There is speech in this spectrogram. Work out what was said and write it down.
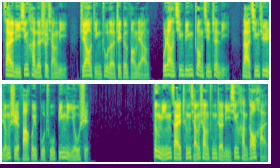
在李兴汉的设想里，只要顶住了这根房梁，不让清兵撞进阵里，那清军仍是发挥不出兵力优势。邓明在城墙上冲着李兴汉高喊，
